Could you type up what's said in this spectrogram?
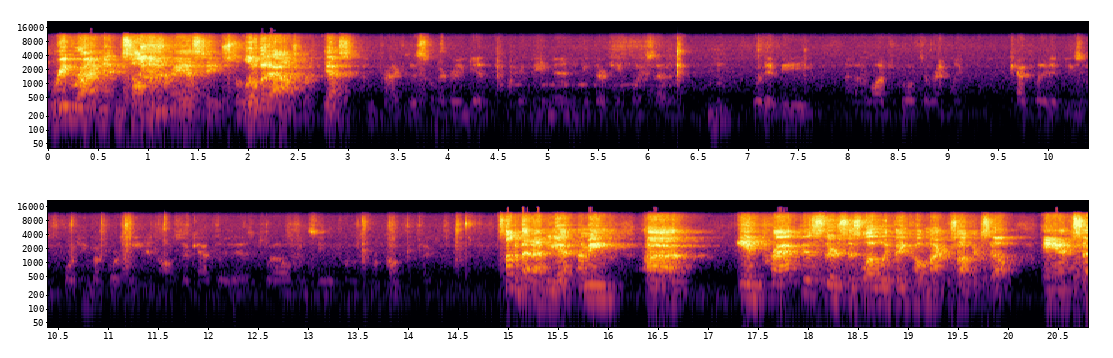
rewriting it, and solving for AST. Just a little bit of algebra. Yes? In practice, whenever you get like a B min, thirteen point seven, Mhm. would it be uh, logical to rent, like, calculate it using fourteen by fourteen and also calculate it as a twelve and see which one is more cost effective? It's not a bad idea. I mean, uh, in practice, there's this lovely thing called Microsoft Excel. And so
